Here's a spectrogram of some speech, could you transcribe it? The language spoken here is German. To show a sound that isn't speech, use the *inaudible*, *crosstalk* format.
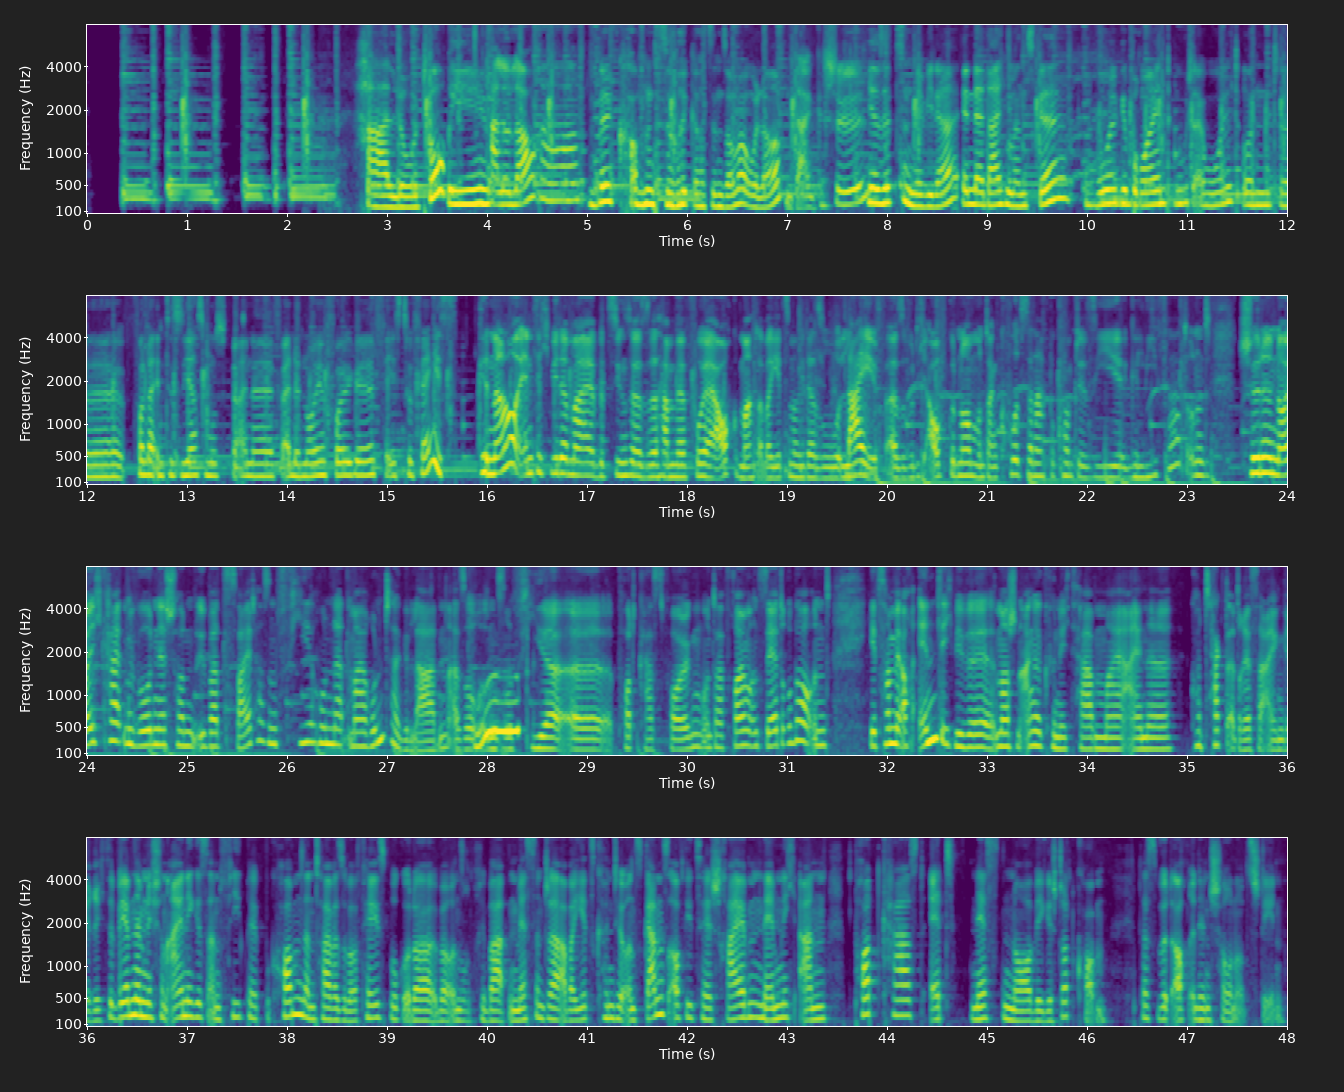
Hallo Tori. Hallo Laura. Willkommen zurück aus dem Sommerurlaub. Dankeschön. Hier sitzen wir wieder in der Deichmannske, wohlgebräunt, gut erholt und äh, voller Enthusiasmus für eine, für eine neue Folge Face to Face. Genau, endlich wieder mal, beziehungsweise haben wir vorher auch gemacht, aber jetzt mal wieder so live. Also wirklich aufgenommen und dann kurz danach bekommt ihr sie geliefert. Und schöne Neuigkeiten, wir wurden ja schon über 2400 Mal runtergeladen, also uh. unsere vier äh, Podcast-Folgen. Und da freuen wir uns sehr drüber. Und jetzt haben wir auch endlich, wie wir immer schon angekündigt haben, mal eine Kontaktadresse eingerichtet. Wir haben nämlich schon einiges an Feedback bekommen, dann teilweise über Facebook oder über unsere privaten Messenger. Aber jetzt könnt ihr uns ganz offiziell schreiben, nämlich an podcast.nestennorwegisch.com. Das wird auch in den Shownotes stehen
